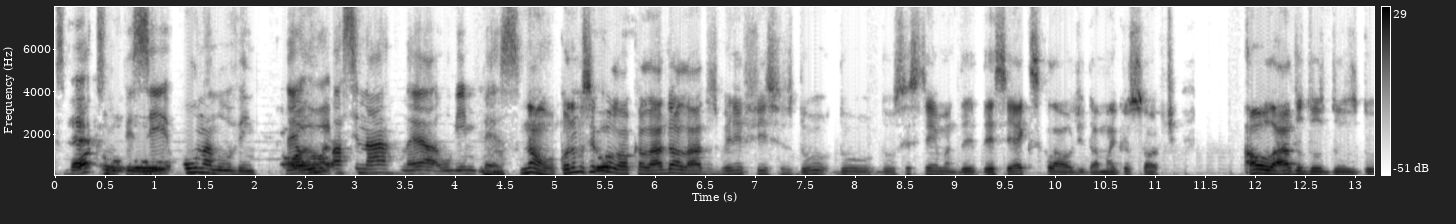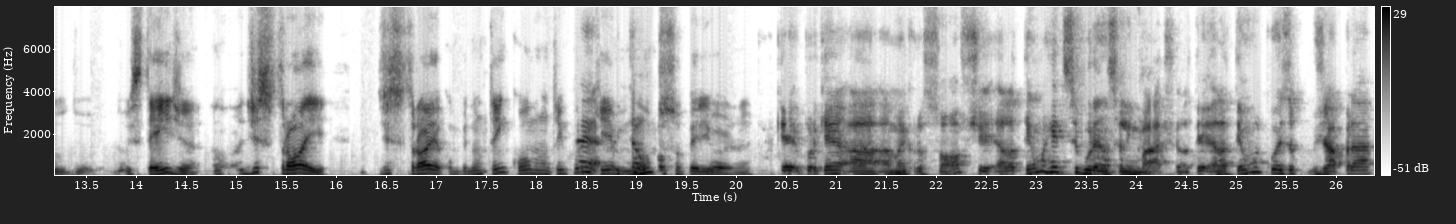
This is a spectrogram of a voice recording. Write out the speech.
Xbox, é, no PC o... ou na nuvem. Né, ou assinar né, o Game uhum. Pass. Não, quando você coloca lado a lado os benefícios do, do, do sistema de, desse xCloud da Microsoft ao lado do, do, do, do, do Stadia, destrói. Destrói a Não tem como, não tem porquê. É, então, muito superior, né? Porque, porque a, a, Microsoft ela tem uma rede de segurança ali embaixo, ela tem, ela tem uma coisa já para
